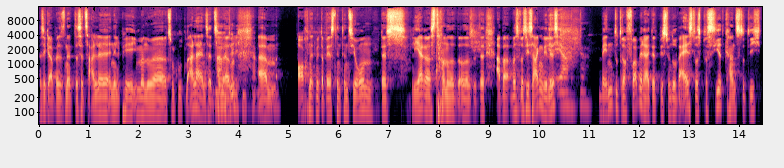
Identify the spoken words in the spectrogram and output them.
Also ich glaube es nicht, dass jetzt alle NLP immer nur zum Guten aller einsetzen Nein, werden. Nicht, ja. ähm, auch nicht mit der besten Intention des Lehrers dann oder, oder aber was, was ich sagen will ist, ja, ja. wenn du darauf vorbereitet bist, wenn du weißt, was passiert, kannst du dich,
